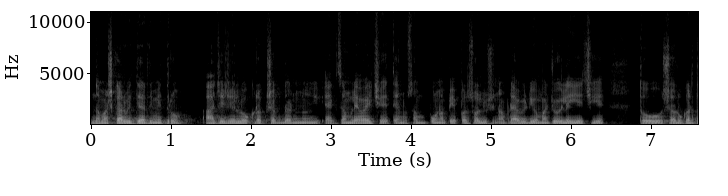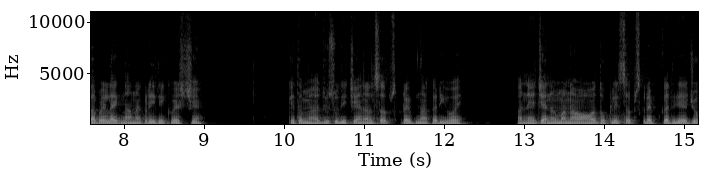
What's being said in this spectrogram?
નમસ્કાર વિદ્યાર્થી મિત્રો. આજે જે લોકરક્ષક દળની એક્ઝામ લેવાય છે તેનું સંપૂર્ણ પેપર સોલ્યુશન આપણે આ વિડીયોમાં જોઈ લઈએ છીએ. તો શરૂ કરતાં પહેલાં એક નાનકડી રિક્વેસ્ટ છે કે તમે હજુ સુધી ચેનલ સબસ્ક્રાઈબ ના કરી હોય અને ચેનલમાં નવા હોય તો પ્લીઝ સબસ્ક્રાઈબ કરી દેજો.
